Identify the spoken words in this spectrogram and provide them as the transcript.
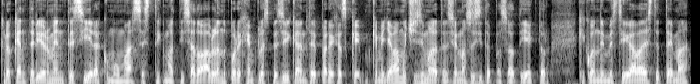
Creo que anteriormente sí era como más estigmatizado, hablando por ejemplo específicamente de parejas, que, que, me llama muchísimo la atención, no sé si te pasó a ti Héctor, que cuando investigaba este tema,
